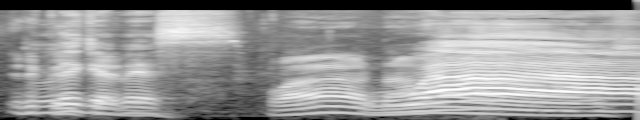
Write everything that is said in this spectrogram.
Ini Look at this. Wah, nice. Wow.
